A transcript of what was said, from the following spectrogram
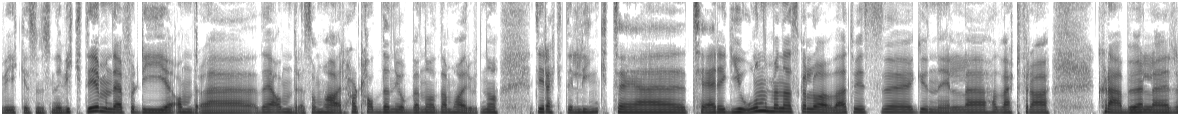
vi ikke syns den er viktig, men det er fordi andre, det er andre som har, har, tatt den jobben, og de har jo ikke noe direkte link til, til regionen. Men jeg skal love deg at hvis eh, Gunhild eh, hadde vært fra Klæbu eller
